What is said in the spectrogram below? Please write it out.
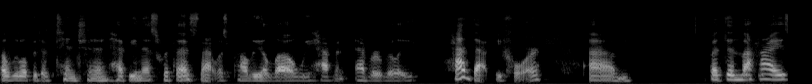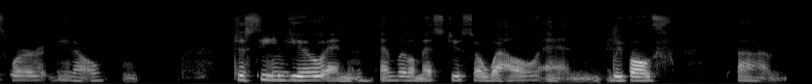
a little bit of tension and heaviness with us. That was probably a low. We haven't ever really had that before. Um, but then the highs were, you know, just seeing you and and Little Miss do so well, and we both um,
